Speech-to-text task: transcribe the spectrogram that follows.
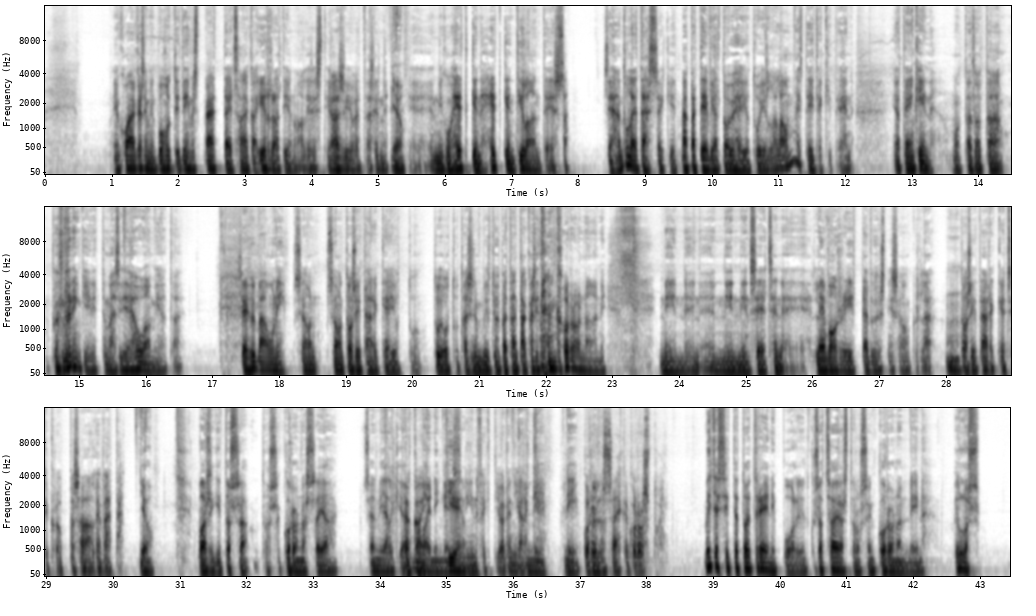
niin kuin aikaisemmin puhuttiin, että ihmiset päättää itse aika irrationaalisesti asioita sen Joo. Eh, niin kuin hetken, hetken tilanteessa. Sehän tulee tässäkin, että mäpä teen vielä tuo yhden jutun illalla, on mä itsekin tehnyt ja teenkin. Mutta tota, pyrin kiinnittämään siihen huomiota. Se hyvä uni, se on, se on tosi tärkeä juttu. juttu tai siis nyt hypätään takaisin tähän koronaan, niin, niin, niin, niin, niin se, että sen levon riittävyys, niin se on kyllä mm. tosi tärkeää, että se kroppa saa levätä. Joo, varsinkin tuossa koronassa ja sen jälkeen Ja kaikkien infektioiden jälkeen. Niin, niin koronassa kyllä. ehkä korostuen. Miten sitten toi treenipuoli, nyt kun sä oot sairastanut sen koronan, niin milloin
